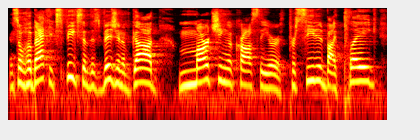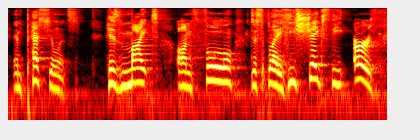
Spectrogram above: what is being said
And so Habakkuk speaks of this vision of God marching across the earth, preceded by plague and pestilence, his might on full display. He shakes the earth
